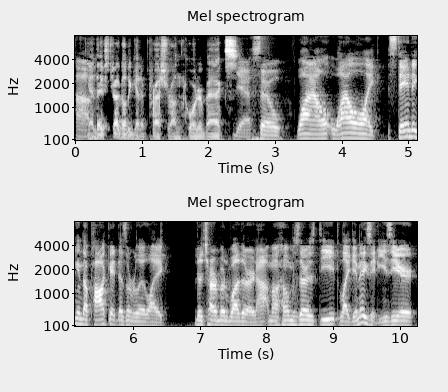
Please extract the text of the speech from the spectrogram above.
Um, Yeah, they've struggled to get a pressure on the quarterbacks. yeah, so while while like standing in the pocket doesn't really like determine whether or not Mahomes throws deep, like it makes it easier.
